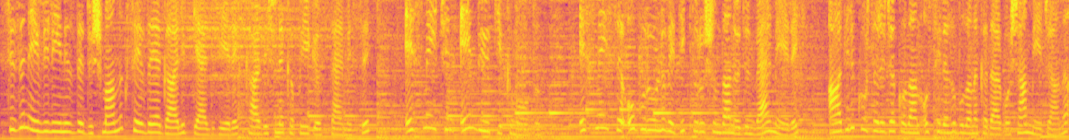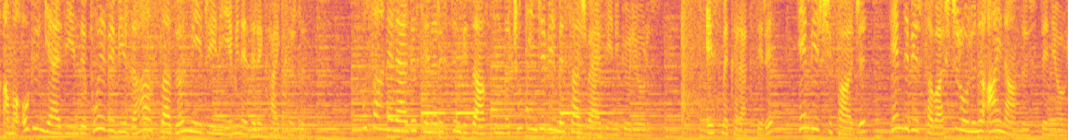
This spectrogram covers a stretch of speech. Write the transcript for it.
sizin evliliğinizde düşmanlık sevdaya galip geldi diyerek kardeşine kapıyı göstermesi, Esme için en büyük yıkım oldu. Esme ise o gururlu ve dik duruşundan ödün vermeyerek, Adil'i kurtaracak olan o silahı bulana kadar boşanmayacağını ama o gün geldiğinde bu eve bir daha asla dönmeyeceğini yemin ederek haykırdı. Bu sahnelerde senaristin bize aslında çok ince bir mesaj verdiğini görüyoruz. Esme karakteri hem bir şifacı hem de bir savaşçı rolünü aynı anda üstleniyor.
